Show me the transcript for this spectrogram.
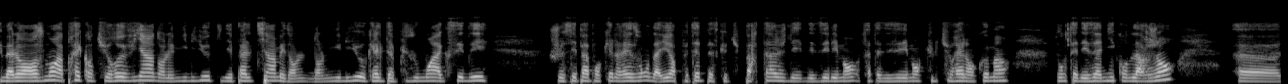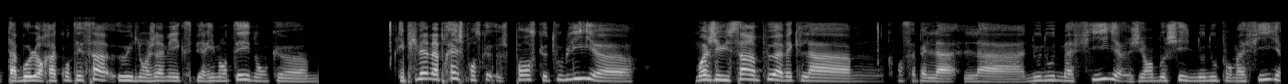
Mais malheureusement, après, quand tu reviens dans le milieu qui n'est pas le tien, mais dans le, dans le milieu auquel tu as plus ou moins accédé, je ne sais pas pour quelle raison, d'ailleurs, peut-être parce que tu partages des, éléments, enfin, tu as des éléments culturels en commun donc tu as des amis qui ont de l'argent, euh, t'as beau leur raconter ça, eux ils l'ont jamais expérimenté, donc euh, et puis même après, je pense que je pense que t'oublies. Euh... Moi, j'ai eu ça un peu avec la comment s'appelle la, la nounou de ma fille. J'ai embauché une nounou pour ma fille.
